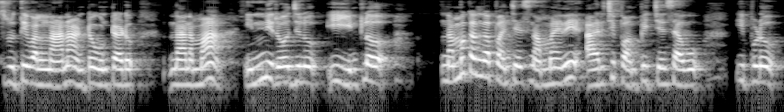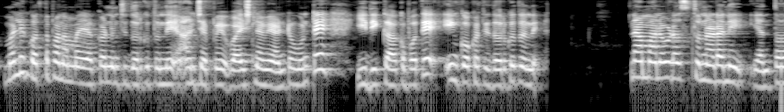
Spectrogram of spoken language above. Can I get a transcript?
శృతి వాళ్ళ నాన్న అంటూ ఉంటాడు. నానమ్మ ఇన్ని రోజులు ఈ ఇంట్లో నమ్మకంగా పనిచేసిన అమ్మాయిని అరిచి పంపించేశావు. ఇప్పుడు మళ్ళీ కొత్త పని అమ్మాయి ఎక్కడి నుంచి దొరుకుతుంది అని చెప్పి వైష్ణవి అంటూ ఉంటే ఇది కాకపోతే ఇంకొకటి దొరుకుతుంది. నా మనవుడు వస్తున్నాడని ఎంతో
